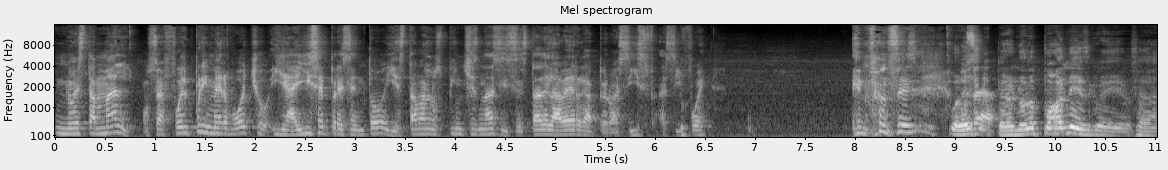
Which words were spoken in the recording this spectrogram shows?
no está mal. O sea, fue el primer bocho y ahí se presentó y estaban los pinches nazis. Está de la verga, pero así, así fue. Entonces, Por o eso, sea, pero no lo pones, güey. O sea,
